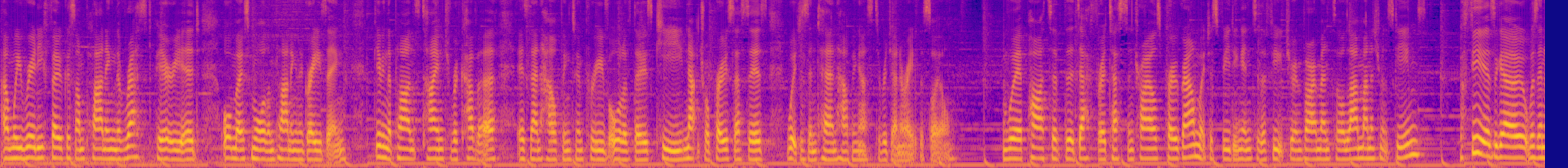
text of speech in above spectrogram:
and we really focus on planning the rest period almost more than planning the grazing. Giving the plants time to recover is then helping to improve all of those key natural processes which is in turn helping us to regenerate the soil. We're part of the DEFRA Test and Trials programme, which is feeding into the future environmental land management schemes. A few years ago, I was in,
